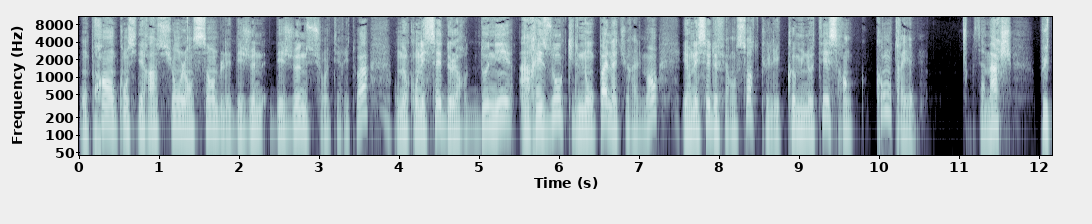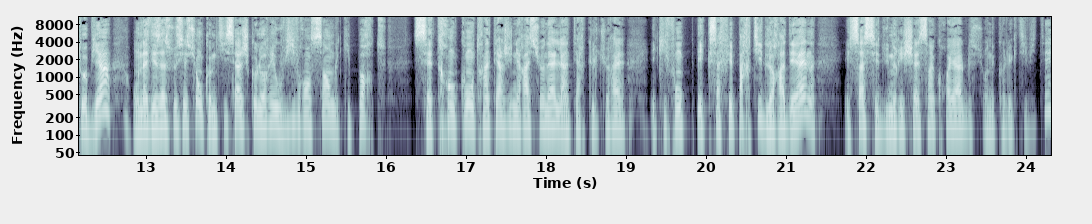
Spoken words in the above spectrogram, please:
On prend en considération l'ensemble des jeunes, des jeunes sur le territoire. Donc, on essaie de leur donner un réseau qu'ils n'ont pas naturellement et on essaie de faire en sorte que les communautés se rencontrent et ça marche plutôt bien. On a des associations comme Tissage Coloré ou Vivre Ensemble qui portent cette rencontre intergénérationnelle, interculturelle et qui font et que ça fait partie de leur ADN. Et ça, c'est d'une richesse incroyable sur une collectivité.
